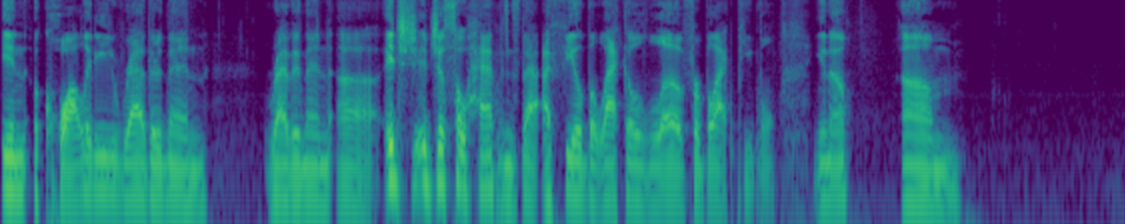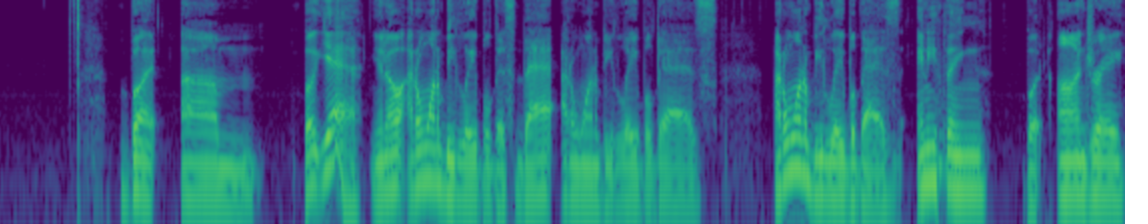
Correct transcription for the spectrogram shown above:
in equality rather than rather than uh it it just so happens that I feel the lack of love for black people, you know? Um but um but yeah, you know, I don't want to be labeled as that. I don't want to be labeled as I don't want to be labeled as anything but Andre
